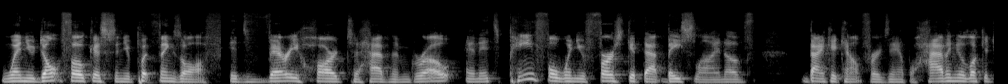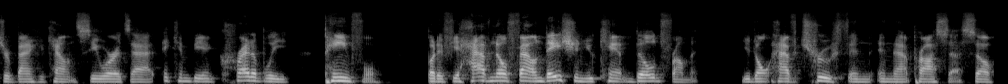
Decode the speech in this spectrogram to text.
when you don't focus and you put things off, it's very hard to have them grow. And it's painful when you first get that baseline of bank account, for example, having to look at your bank account and see where it's at. It can be incredibly painful. But if you have no foundation, you can't build from it you don't have truth in in that process. So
